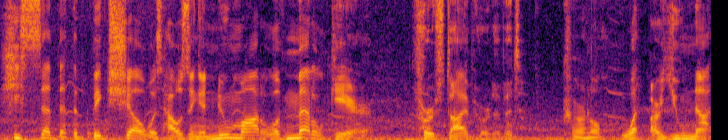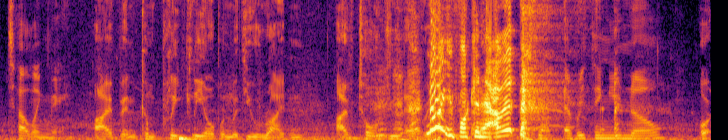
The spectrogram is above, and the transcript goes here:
He said that the big shell was housing a new model of Metal Gear. First I've heard of it. Colonel, what are you not telling me? I've been completely open with you, Raiden. I've told you everything. No, you fucking have it. Is that everything you know? Or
